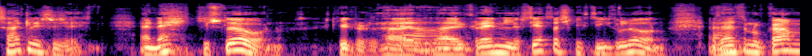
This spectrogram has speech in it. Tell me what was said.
saklýsi sitt en ekki slögunum skilur það er, Já. það er greinileg stjættaskipti í lögunum. En þetta er nú gam,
